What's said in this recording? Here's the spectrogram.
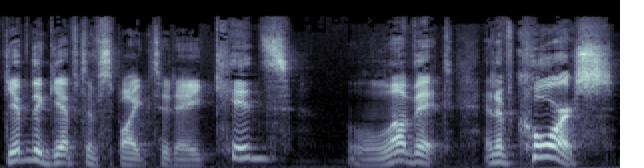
Give the gift of Spike today. Kids love it. And of course,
